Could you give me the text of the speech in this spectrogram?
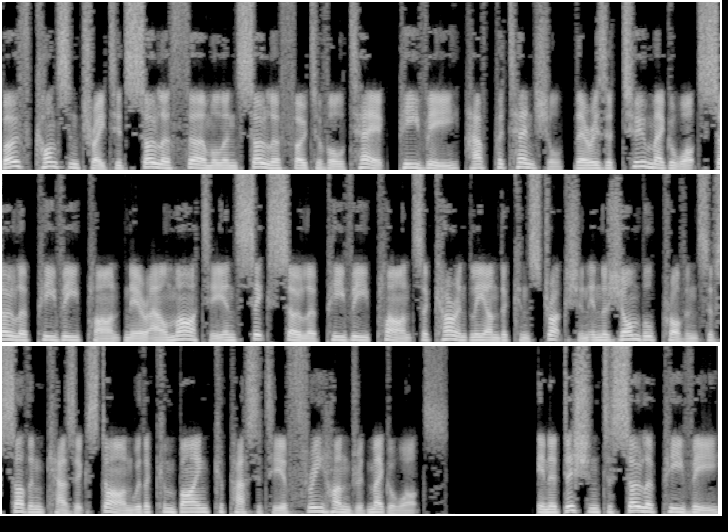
Both concentrated solar thermal and solar photovoltaic (PV) have potential. There is a 2 megawatt solar PV plant near Almaty and 6 solar PV plants are currently under construction in the Zhambyl province of southern Kazakhstan with a combined capacity of 300 megawatts. In addition to solar PV,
